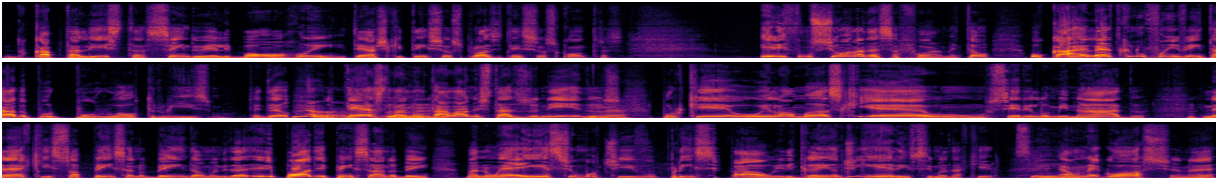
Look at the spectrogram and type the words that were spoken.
do capitalista, sendo ele bom ou ruim, tem- acho que tem seus prós e tem seus contras, ele funciona dessa forma. Então, o carro elétrico não foi inventado por puro altruísmo, entendeu? Não. O Tesla não Uhum. está lá nos Estados Unidos É. porque o Elon Musk é um ser iluminado, né, que só pensa no bem da humanidade. Ele pode pensar no bem, mas não é esse o motivo principal. Ele ganha dinheiro em cima daquilo. Sim. É um negócio, né?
